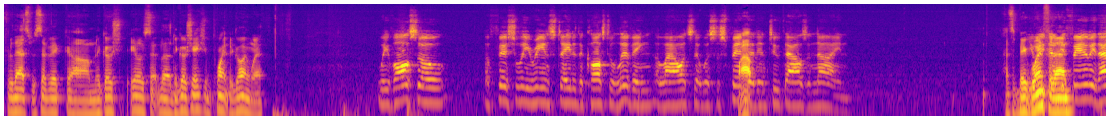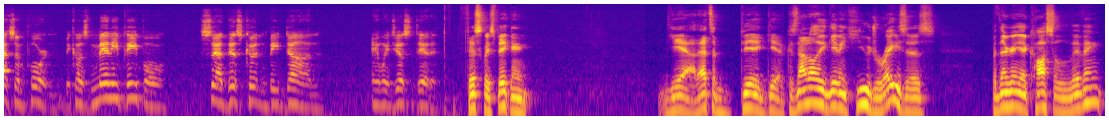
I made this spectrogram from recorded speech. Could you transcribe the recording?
for that specific um, negoti- the negotiation point they're going with. We've also officially reinstated the cost of living allowance that was suspended wow. in 2009. That's a big win for them. Family, that's important because many people said this couldn't be done, and we just did it. Fiscally speaking, yeah, that's a big give because not only giving huge raises, but they're going to get a cost of living.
